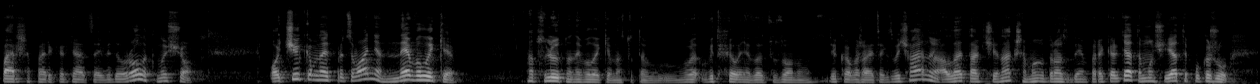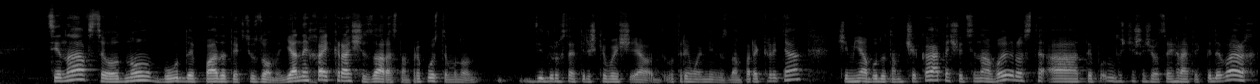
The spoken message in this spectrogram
перше перекриття цей відеоролик. Ну що, очікуємо на відпрацювання невелике. Абсолютно невелике в нас тут відхилення за цю зону, яка вважається як звичайною, але так чи інакше ми одразу даємо перекриття, тому що я типу кажу, ціна все одно буде падати в цю зону. Я нехай краще зараз, там, припустимо, ну, відросте трішки вище, я отримую мінус дам перекриття, чим я буду там чекати, що ціна виросте, а типу, ну точніше, що цей графік піде вверх,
